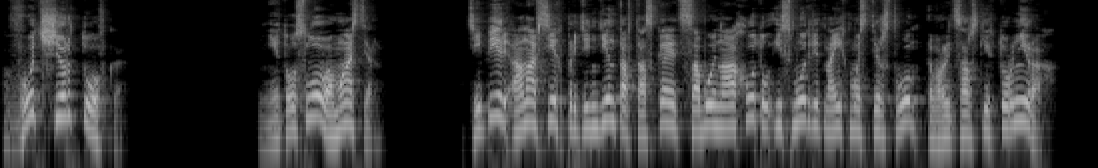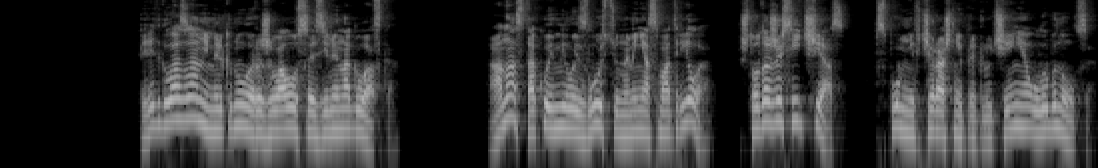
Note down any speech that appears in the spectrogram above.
Вот чертовка. Не то слово, мастер. Теперь она всех претендентов таскает с собой на охоту и смотрит на их мастерство в рыцарских турнирах. Перед глазами мелькнула рыжеволосая зеленоглазка. Она с такой милой злостью на меня смотрела, что даже сейчас, вспомнив вчерашние приключения, улыбнулся.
